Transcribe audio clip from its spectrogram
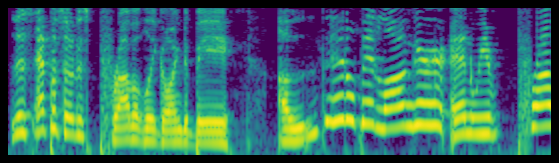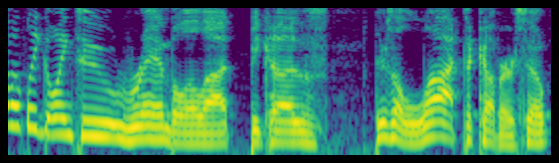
this episode is probably going to be a little bit longer, and we're probably going to ramble a lot because there's a lot to cover. So,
